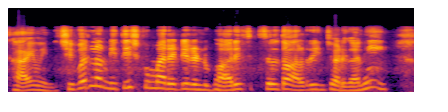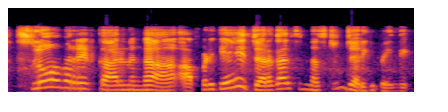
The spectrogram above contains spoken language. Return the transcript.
ఖాయమైంది. చివరిలో నితీష్ కుమార్ రెడ్డి రెండు భారీ సిక్స్లతో అలరించాడు కానీ స్లో ఓవర్ రేట్ కారణంగా అప్పటికే జరగాల్సిన నష్టం జరిగిపోయింది.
